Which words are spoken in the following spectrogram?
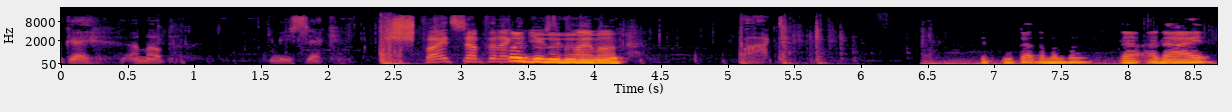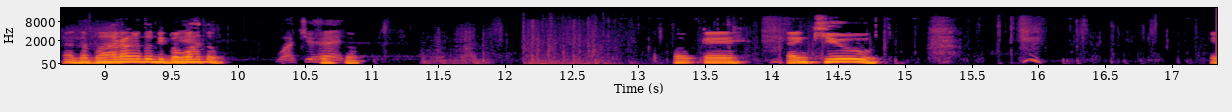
Okay, I'm up. Give me a sec. Find something I Oh, can use to climb up. Locked. Buka teman-teman. Ada ada ada barang tuh di bawah tuh. Oke, thank you. Oke,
